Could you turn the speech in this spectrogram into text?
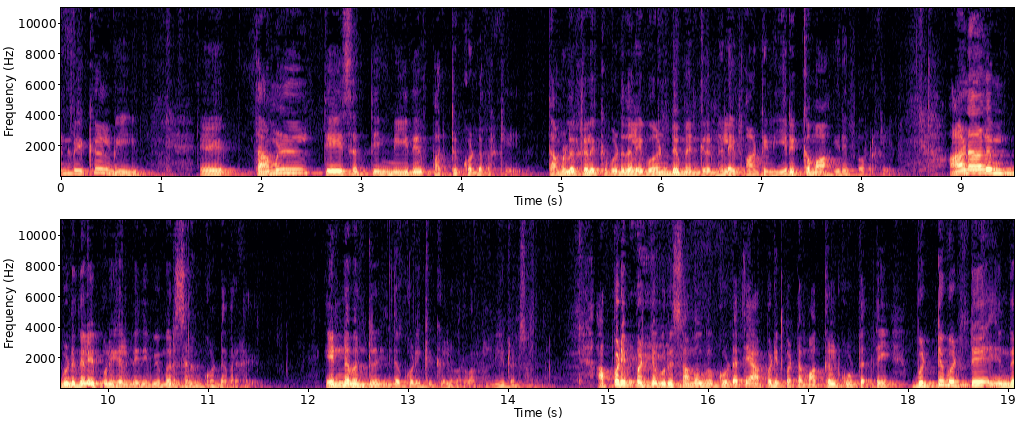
என்னுடைய கேள்வி தமிழ் தேசத்தின் மீது பற்று கொண்டவர்கள் தமிழர்களுக்கு விடுதலை வேண்டும் என்கிற நிலைப்பாட்டில் இறுக்கமாக இருப்பவர்கள் ஆனாலும் விடுதலை புலிகள் மீது விமர்சனம் கொண்டவர்கள் என்னவென்று இந்த கொடிக்கு கீழ் வருவார்கள்? நியூட்டன் சொல்லுங்கள். அப்படிப்பட்ட ஒரு சமூக கூட்டத்தை அப்படிப்பட்ட மக்கள் கூட்டத்தை விட்டுவிட்டு இந்த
